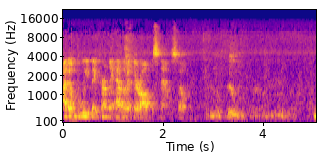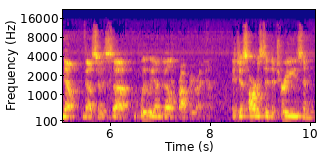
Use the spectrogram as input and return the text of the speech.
I don't believe they currently have it at their office now, so. There's no buildings around it anyway. No, no, sir, it's uh, completely undeveloped property right now. They just harvested the trees and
